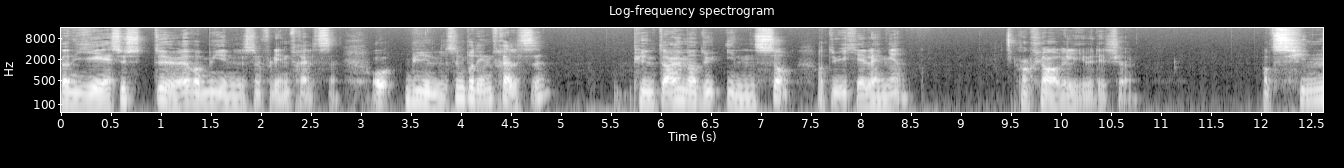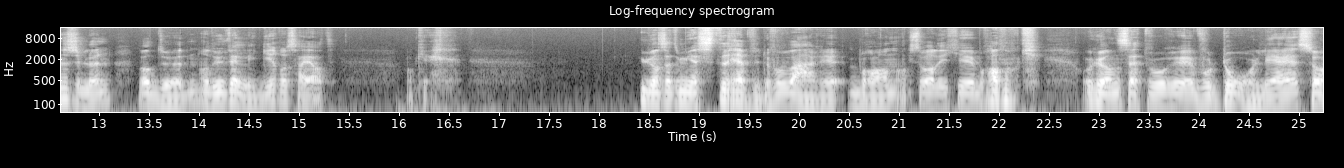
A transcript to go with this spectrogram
Da Jesus døde, var begynnelsen for din frelse. Og begynnelsen på din frelse begynte òg med at du innså at du ikke lenger kan klare livet ditt sjøl. At syndens lønn var døden, og du velger å si at OK Uansett hvor mye jeg strevde for å være bra nok, så var det ikke bra nok. Og uansett hvor, hvor dårlig jeg er, så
